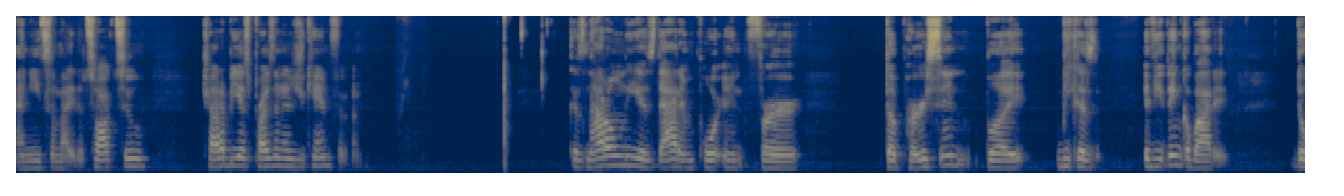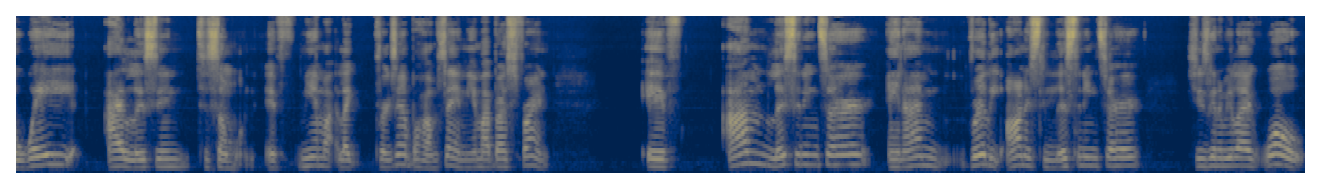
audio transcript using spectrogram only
I need somebody to talk to. Try to be as present as you can for them. Because not only is that important for the person, but because if you think about it, the way I listen to someone, if me and my, like, for example, how I'm saying, me and my best friend, if I'm listening to her and I'm really honestly listening to her, she's to be like, whoa,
